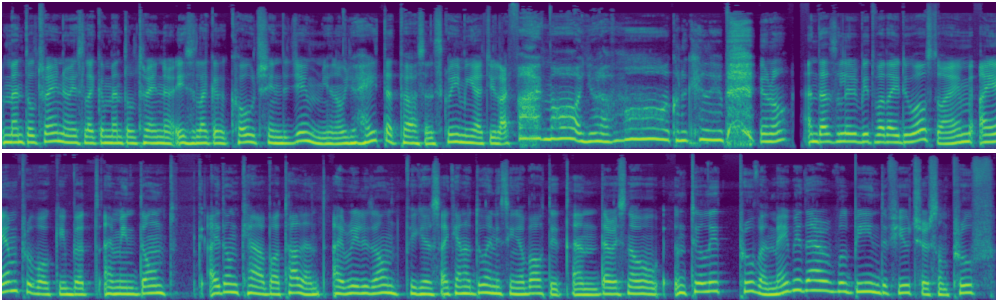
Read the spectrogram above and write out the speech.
a mental trainer is like a mental trainer is like a coach in the gym you know you hate that person screaming at you like five more and you're like more i'm gonna kill him you know and that's a little bit what i do also i am i am provoking but i mean don't I don't care about talent. I really don't because I cannot do anything about it. And there is no, until it's proven, maybe there will be in the future some proof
